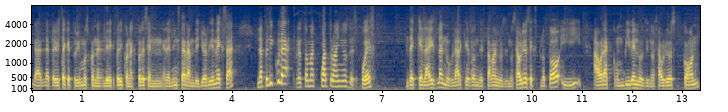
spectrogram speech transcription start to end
la- entrevista que tuvimos con el director y con actores en, en el Instagram de Jordi Nexa. La película retoma cuatro años después de que la isla nublar, que es donde estaban los dinosaurios, explotó y ahora conviven los dinosaurios con,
